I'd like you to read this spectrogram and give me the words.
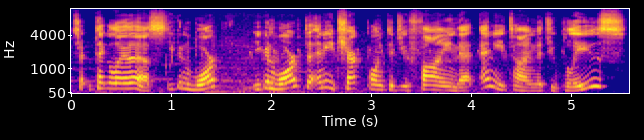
Take a look at this. You can warp you can warp to any checkpoint that you find at any time that you please.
